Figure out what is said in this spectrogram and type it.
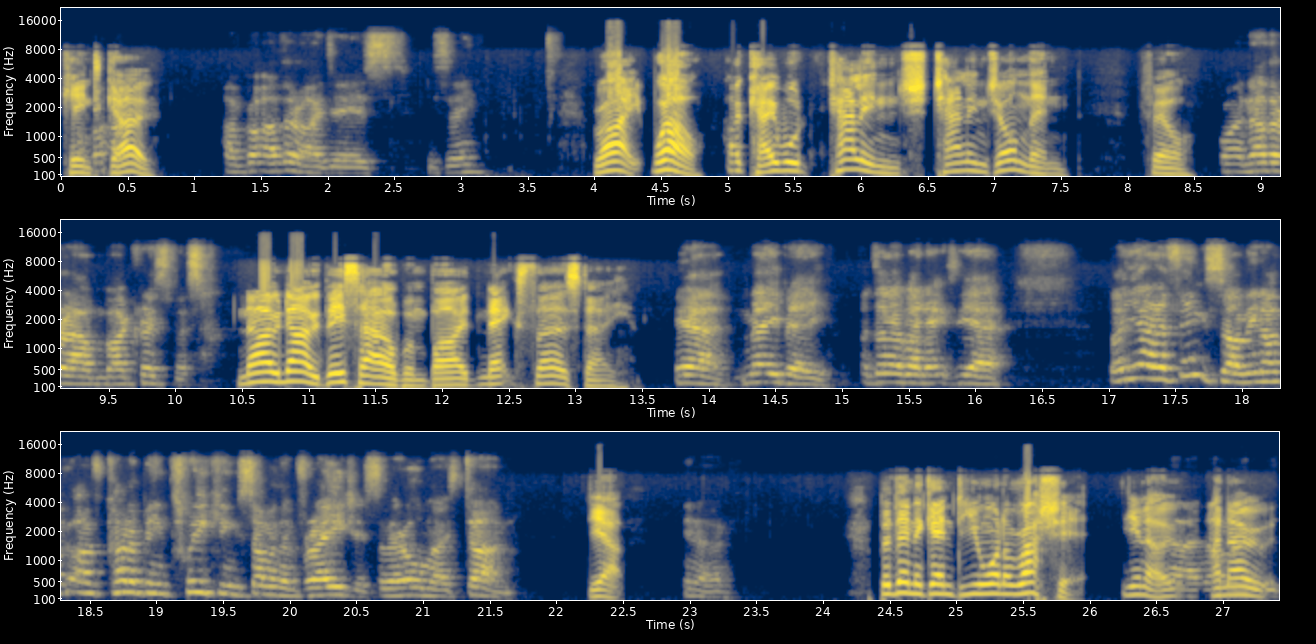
Keen to go. I've got other ideas. You see. Right. Well, okay. Well, challenge, challenge on then, Phil. Another album by Christmas. No, no, this album by next Thursday. Yeah, maybe. I don't know about next. Yeah, but yeah, I think so. I mean, I've I've kind of been tweaking some of them for ages, so they're almost done. Yeah. You know. But then again, do you want to rush it? You know, No, I know really.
